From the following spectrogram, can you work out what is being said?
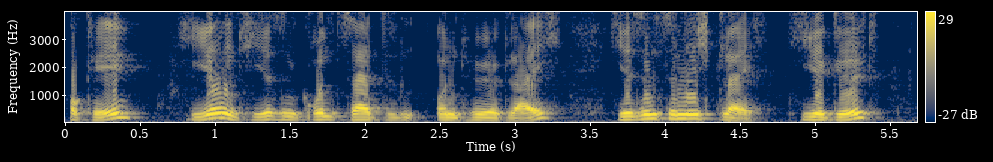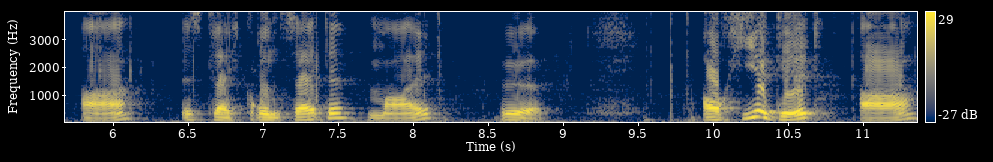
Okay, hier und hier sind Grundseite und Höhe gleich. Hier sind sie nicht gleich. Hier gilt, a ist gleich Grundseite mal Höhe. Auch hier gilt, a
